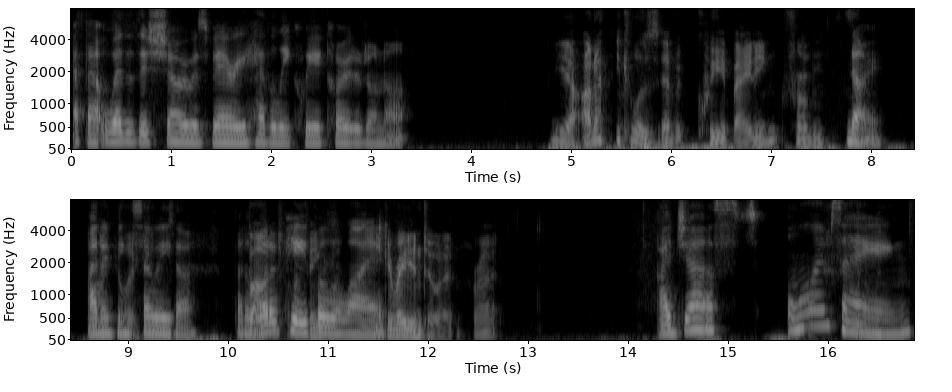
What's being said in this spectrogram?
about whether this show is very heavily queer coded or not? Yeah, I don't think it was ever queer baiting from. No, from I don't think so either. But a But lot of people are like. You can read into it, right? I just all I'm saying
